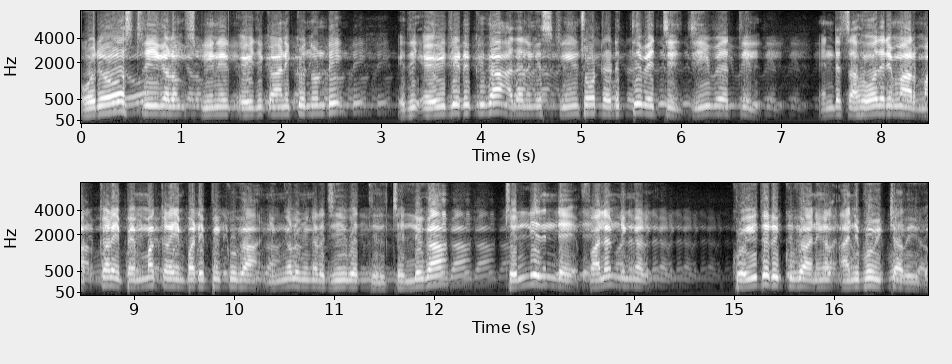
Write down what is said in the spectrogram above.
ഓരോ സ്ത്രീകളും സ്ക്രീനിൽ എഴുതി കാണിക്കുന്നുണ്ട്. ഇത് എഴുതിയെടുക്കുക അതല്ലെങ്കിൽ സ്ക്രീൻഷോട്ട് എടുത്ത് വെച്ച് ജീവിതത്തിൽ എന്റെ സഹോദരിമാർ മക്കളെയും പെമ്മക്കളെയും പഠിപ്പിക്കുക. നിങ്ങളും നിങ്ങളുടെ ജീവിതത്തിൽ ചെല്ലുക. ചൊല്ലിയതിന്റെ ഫലം നിങ്ങൾ കൊയ്തെടുക്കുക നിങ്ങൾ അനുഭവിച്ചറിയുക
